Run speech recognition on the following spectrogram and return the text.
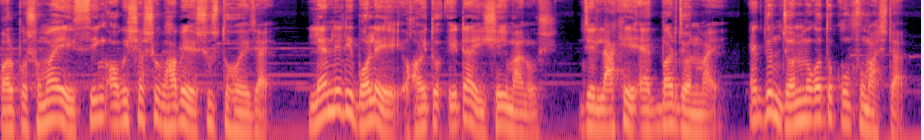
অল্প সময়েই সিং অবিশ্বাস্যভাবে সুস্থ হয়ে যায়। ল্যান্ডলেডি বলে, হয়তো এটাই সেই মানুষ। যে লাখে একবার জন্মায়। একজন জন্মগত কুম্ফু মাস্টার।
